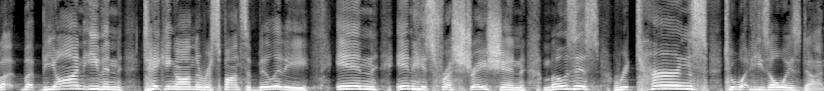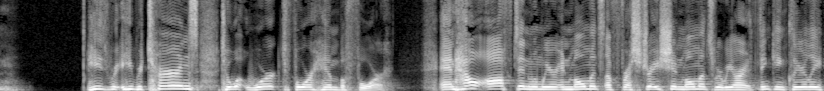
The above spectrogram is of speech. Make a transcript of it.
But, but beyond even taking on the responsibility in, in his frustration, Moses returns to what he's always done. He's, he returns to what worked for him before. And how often, when we are in moments of frustration, moments where we aren't thinking clearly,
